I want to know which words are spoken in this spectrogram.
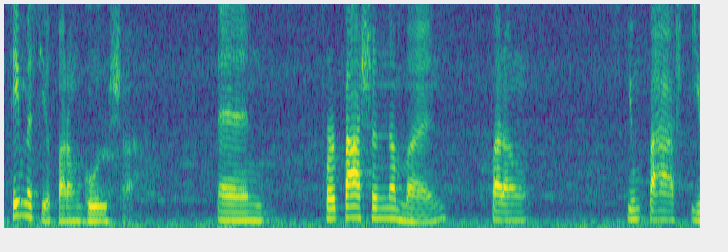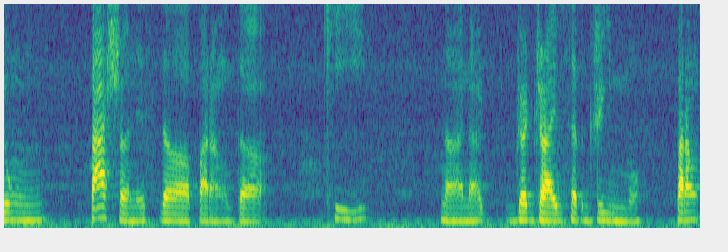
same as you parang goal siya and for passion naman parang yung pas yung passion is the parang the key na na dri- drive sa dream mo parang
